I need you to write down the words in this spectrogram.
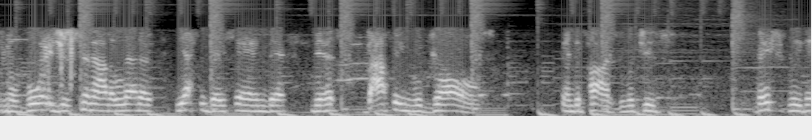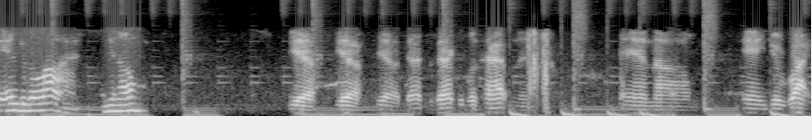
You know, Voyager sent out a letter yesterday saying that they're stopping withdrawals and deposits, which is basically the end of the line, you know? Yeah, yeah, yeah. That's exactly what's happening. And um, and you're right,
